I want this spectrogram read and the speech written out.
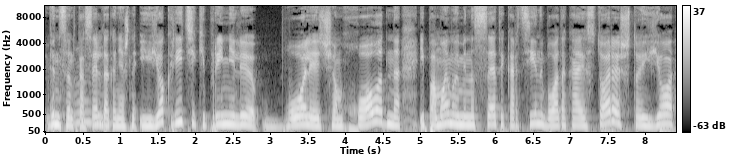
Винсент Кассель, да, конечно, и ее критики приняли более чем холодно, и, по-моему, именно с этой картины была такая история, что ее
